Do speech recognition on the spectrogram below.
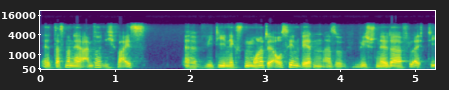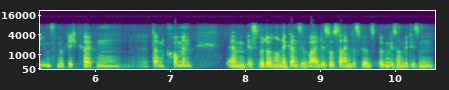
äh, dass man ja einfach nicht weiß, äh, wie die nächsten Monate aussehen werden. Also wie schnell da vielleicht die Impfmöglichkeiten äh, dann kommen ähm, es wird auch noch eine ganze Weile so sein, dass wir uns irgendwie so mit diesen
